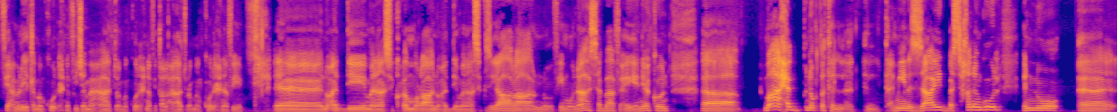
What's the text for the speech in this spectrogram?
في عملية لما نكون إحنا في جماعات ولما نكون إحنا في طلعات ولما نكون إحنا في آه نؤدي مناسك عمرة نؤدي مناسك زيارة في مناسبة في أيا يكن آه ما أحب نقطة ال- التأمين الزايد بس خلينا نقول إنه آه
